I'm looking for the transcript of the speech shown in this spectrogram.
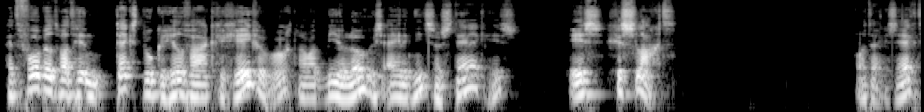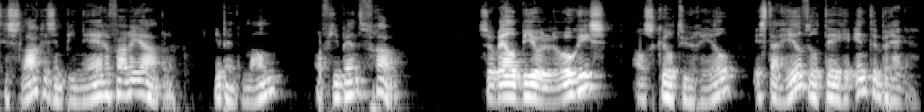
Het voorbeeld wat in tekstboeken heel vaak gegeven wordt, maar wat biologisch eigenlijk niet zo sterk is, is geslacht. Wordt er gezegd, geslacht is een binaire variabele. Je bent man of je bent vrouw. Zowel biologisch als cultureel is daar heel veel tegen in te brengen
